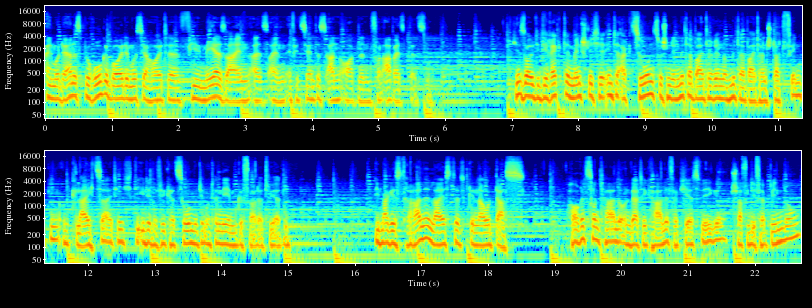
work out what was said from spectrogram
Ein modernes Bürogebäude muss ja heute viel mehr sein als ein effizientes Anordnen von Arbeitsplätzen. Hier soll die direkte menschliche Interaktion zwischen den Mitarbeiterinnen und Mitarbeitern stattfinden und gleichzeitig die Identifikation mit dem Unternehmen gefördert werden. Die Magistrale leistet genau das. Horizontale und vertikale Verkehrswege schaffen die Verbindung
